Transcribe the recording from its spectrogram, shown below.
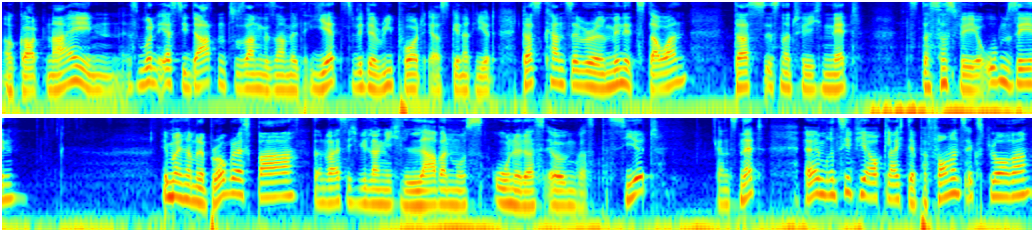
Oh Gott, nein. Es wurden erst die Daten zusammengesammelt. Jetzt wird der Report erst generiert. Das kann several minutes dauern. Das ist natürlich nett. Das ist das, was wir hier oben sehen. Immerhin haben wir eine Progress Bar. Dann weiß ich, wie lange ich labern muss, ohne dass irgendwas passiert. Ganz nett. Äh, Im Prinzip hier auch gleich der Performance Explorer.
